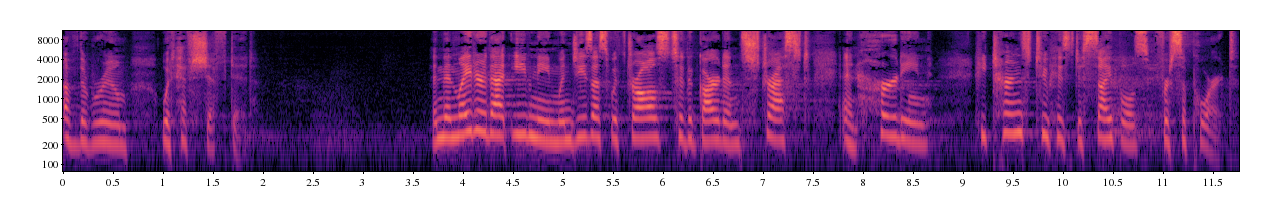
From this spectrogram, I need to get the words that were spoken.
of the room would have shifted. And then later that evening, when Jesus withdraws to the garden, stressed and hurting, he turns to his disciples for support.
